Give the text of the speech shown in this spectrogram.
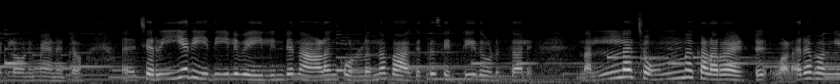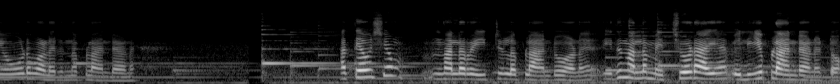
അഗ്ലോണിമയാണ് കേട്ടോ ചെറിയ രീതിയിൽ വെയിലിന്റെ നാളം കൊള്ളുന്ന ഭാഗത്ത് സെറ്റ് ചെയ്ത് കൊടുത്താൽ നല്ല ചുവന്ന കളറായിട്ട് വളരെ ഭംഗിയോട് വളരുന്ന പ്ലാന്റാണ് അത്യാവശ്യം നല്ല റേറ്റുള്ള പ്ലാന്റുമാണ്. ഇത് നല്ല മെച്ചുവേർഡായ വലിയ പ്ലാന്റാണ് കേട്ടോ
